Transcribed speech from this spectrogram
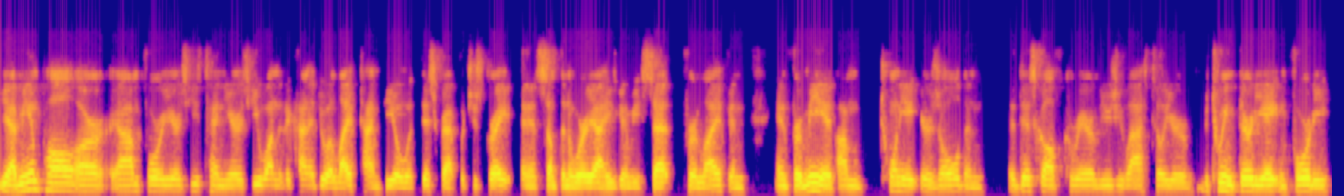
yeah, me and Paul are. I'm four years. He's ten years. He wanted to kind of do a lifetime deal with Discraft, which is great, and it's something where yeah, he's going to be set for life. And and for me, I'm 28 years old, and the disc golf career usually lasts till you're between 38 and 40.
